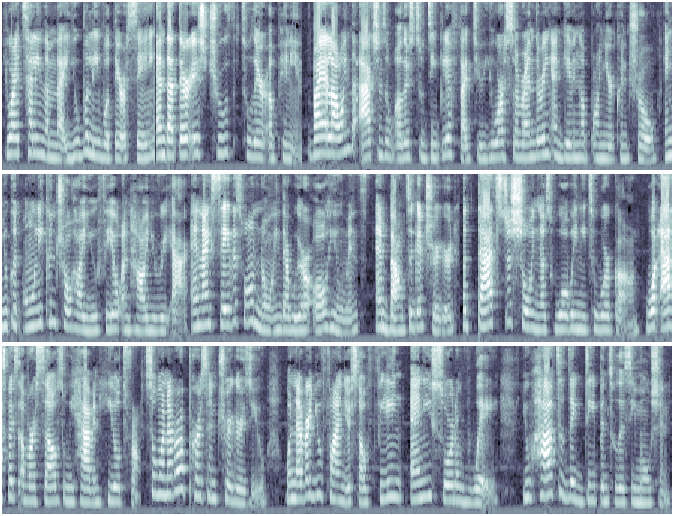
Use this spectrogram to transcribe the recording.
you are telling them that you believe what they are saying and that there is truth to their opinion. By allowing the actions of others to deeply affect you, you are surrendering and giving up on your control. And you can only control how you feel and how you react. And I say this while knowing that we are all humans and bound to get triggered, but that's just showing us what we need to work on, what aspects of ourselves we haven't healed from. So whenever a person triggers you, whenever you find yourself feeling any sort of way, you have to dig deep into this emotion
